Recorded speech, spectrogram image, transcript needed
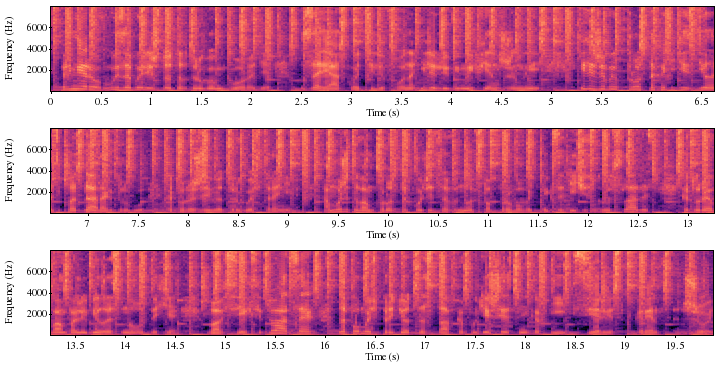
К примеру, вы забыли что-то в другом городе, зарядку от телефона или любимый фен жены, или же вы просто хотите сделать подарок другу, который живет в другой стране. А может вам просто хочется вновь попробовать экзотическую сладость, которая вам полюбилась на отдыхе. Во всех ситуациях на помощь придет доставка путешественников и сервис Grand Joy.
